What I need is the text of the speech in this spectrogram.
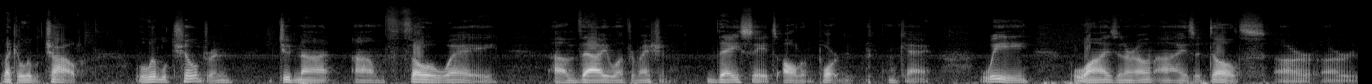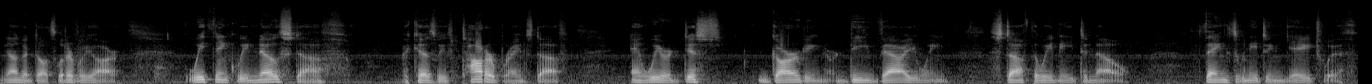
like a little child. Little children do not um, throw away uh, valuable information. They say it's all important. Okay, we, wise in our own eyes, adults or, or young adults, whatever we are, we think we know stuff because we've taught our brain stuff, and we are discarding or devaluing stuff that we need to know, things that we need to engage with,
